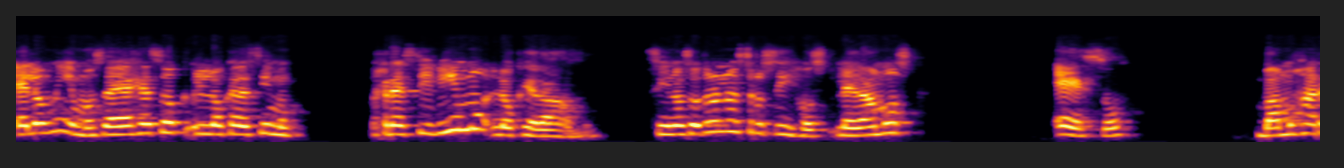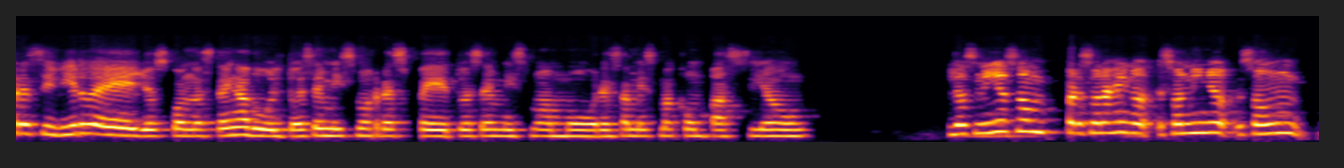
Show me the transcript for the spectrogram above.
Es lo mismo, o sea, es eso lo que decimos, recibimos lo que damos. Si nosotros nuestros hijos le damos eso, vamos a recibir de ellos cuando estén adultos ese mismo respeto, ese mismo amor, esa misma compasión. Los niños son personas, son niños, son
